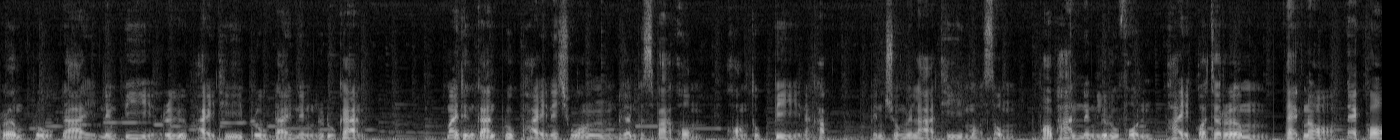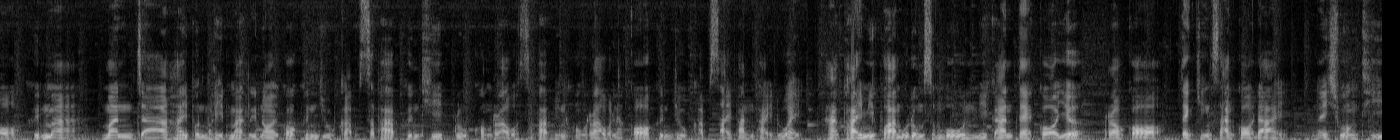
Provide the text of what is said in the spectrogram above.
เริ่มปลูกได้ 1 ปี หรือไผ่ที่ปลูกได้ 1 ฤดูกาลหมายถึงการปลูกไผ่ในช่วงเดือนพฤษภาคมของทุกปีนะครับเป็นช่วงเวลาที่เหมาะสม พอผ่านหนึ่งฤดูฝนไผ่ก็จะเริ่ม แตกหน่อแตกกอขึ้นมา มันจะให้ผลผลิตมากหรือน้อยก็ขึ้นอยู่กับสภาพพื้นที่ปลูกของเรา สภาพดินของเรา แล้วก็ขึ้นอยู่กับสายพันธุ์ไผ่ด้วย หากไผ่มีความอุดมสมบูรณ์มีการแตกกอเยอะ เราก็แต่งกิ่งสางกอได้ ในช่วงที่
